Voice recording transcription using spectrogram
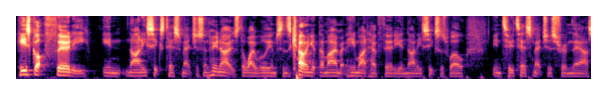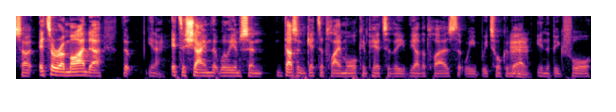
he's got 30 in 96 test matches. And who knows, the way Williamson's going at the moment, he might have 30 in 96 as well in two test matches from now. So it's a reminder that, you know, it's a shame that Williamson doesn't get to play more compared to the, the other players that we, we talk about hmm. in the big four.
